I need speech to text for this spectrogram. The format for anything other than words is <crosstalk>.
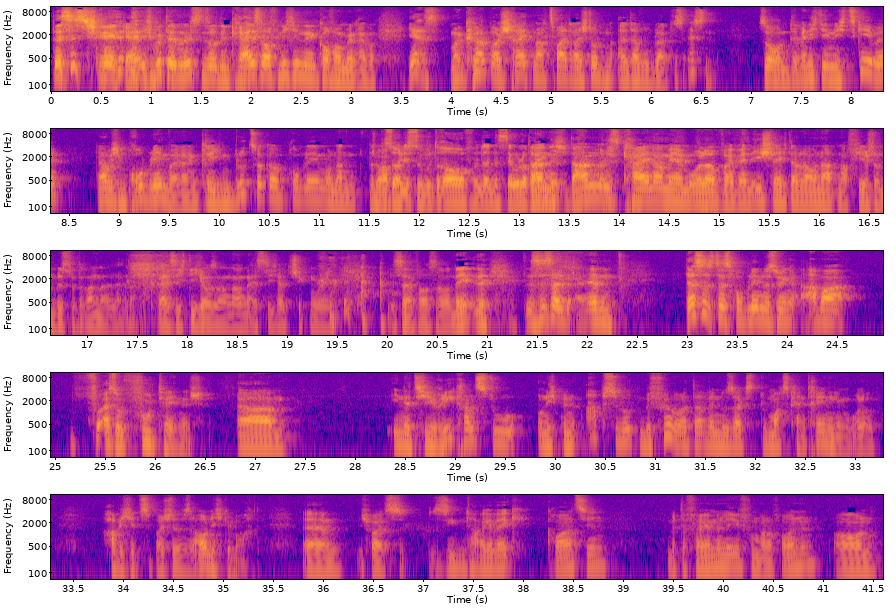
Das ist schräg, ja? ich würde am liebsten so den Kreislauf nicht in den Koffer mit reinmachen. Yes, mein Körper schreit nach zwei, drei Stunden, Alter, wo bleibt das Essen? So, und wenn ich dem nichts gebe, dann habe ich ein Problem, weil dann kriege ich ein Blutzuckerproblem und dann, Dann bist du auch nicht so gut drauf und dann ist der Urlaub dann, eigentlich. dann ist keiner mehr im Urlaub, weil wenn ich schlechter Laune habe, nach vier Stunden bist du dran, Alter. Dann reiß ich dich auseinander und esse dich als Chicken Wing. <laughs> ist einfach so. Nee, das ist halt, ähm, das ist das Problem, deswegen, aber, also foodtechnisch. Ähm, in der Theorie kannst du, und ich bin absolut ein Befürworter, wenn du sagst, du machst kein Training im Urlaub. Habe ich jetzt beispielsweise auch nicht gemacht. Ähm, ich war jetzt sieben Tage weg, Kroatien, mit der Family von meiner Freundin und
